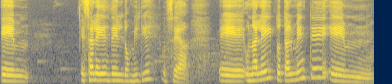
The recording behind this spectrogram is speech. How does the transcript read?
em, esa ley es del 2010, o sea, eh, una ley totalmente em,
